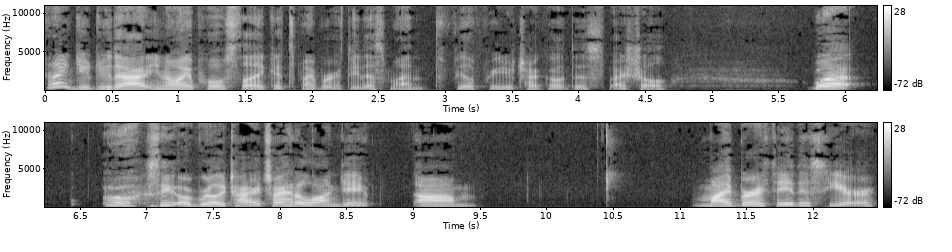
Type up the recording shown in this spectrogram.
And I do do that. You know, I post like it's my birthday this month. Feel free to check out this special. But oh, see, I'm really tired. So I had a long day. Um, my birthday this year,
